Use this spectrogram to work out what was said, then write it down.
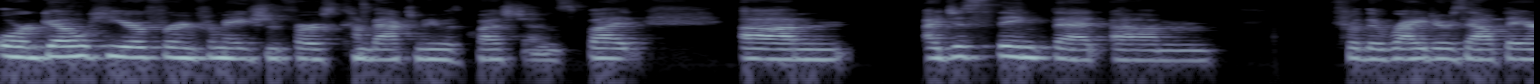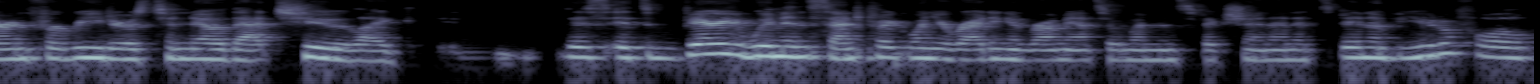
or go here for information first come back to me with questions. But um, I just think that um, for the writers out there and for readers to know that too, like this, it's very women centric when you're writing in romance or women's fiction, and it's been a beautiful,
